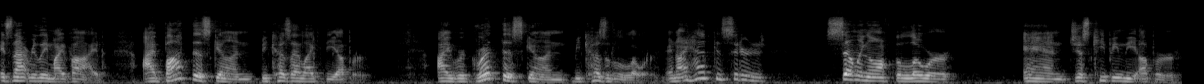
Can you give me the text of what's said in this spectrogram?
it's not really my vibe. I bought this gun because I like the upper. I regret this gun because of the lower. And I have considered selling off the lower and just keeping the upper.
